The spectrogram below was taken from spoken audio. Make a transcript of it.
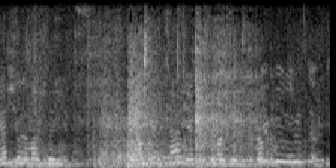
Я ще до вас заїду. Я вам обіцяю, я ще до вас заїду, я добре? буду ждати.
